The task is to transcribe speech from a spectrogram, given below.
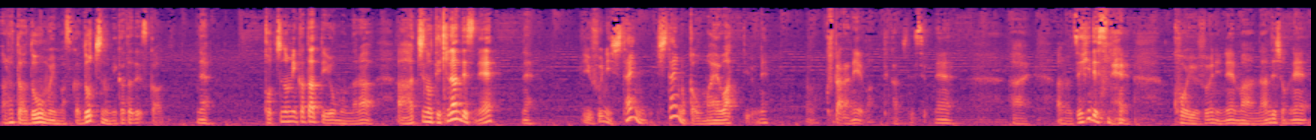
ー、あなたはどう思いますか？どっちの味方ですか？ね。こっちの味方って言うもんならあっちの敵なんですね。ね。いうふうにしたいしたいのかお前はっていうね、くだらねえわって感じですよね。はい。あのぜひですねこういうふうにねまあ何でしょうね。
